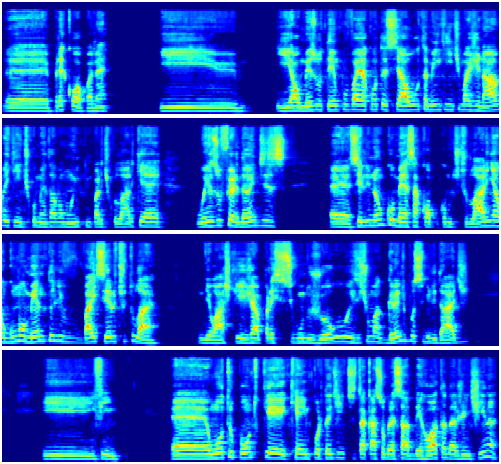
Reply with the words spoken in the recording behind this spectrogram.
é, pré-Copa, né? E e ao mesmo tempo vai acontecer algo também que a gente imaginava e que a gente comentava muito em particular, que é o Enzo Fernandes, é, se ele não começa a Copa como titular, em algum momento ele vai ser o titular. Eu acho que já para esse segundo jogo existe uma grande possibilidade. E, enfim, é, um outro ponto que, que é importante a gente destacar sobre essa derrota da Argentina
